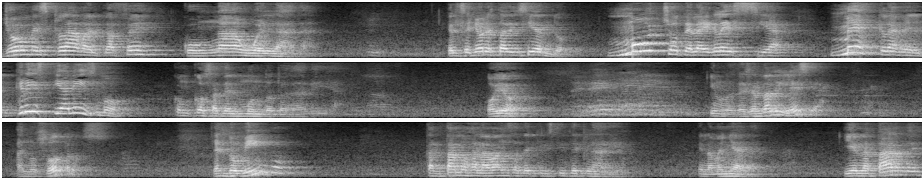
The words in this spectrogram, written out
yo mezclaba el café con agua helada. El Señor está diciendo, muchos de la iglesia mezclan el cristianismo con cosas del mundo todavía. yo? Y nos está diciendo a la iglesia, a nosotros. El domingo cantamos alabanzas de Cristín de Clario en la mañana. Y en la tarde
